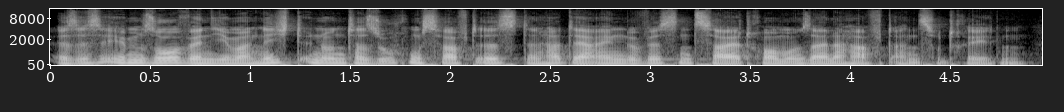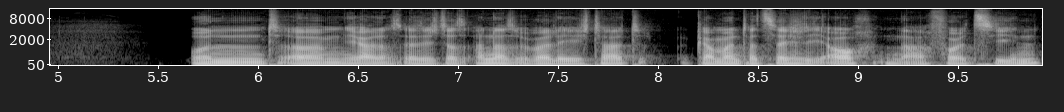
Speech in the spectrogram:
es ist eben so, wenn jemand nicht in Untersuchungshaft ist, dann hat er einen gewissen Zeitraum, um seine Haft anzutreten. Und ähm, ja, dass er sich das anders überlegt hat, kann man tatsächlich auch nachvollziehen.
